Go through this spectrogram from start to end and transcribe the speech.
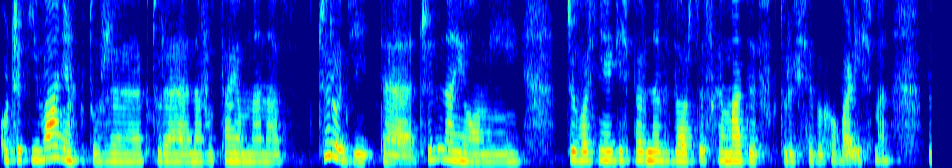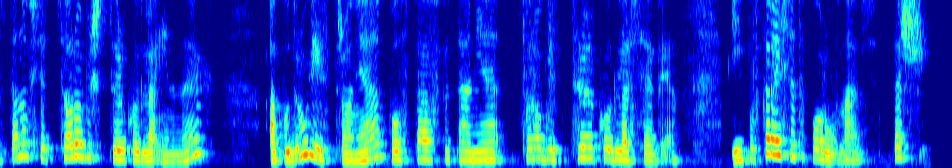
oczekiwaniach, które, które narzucają na nas czy rodzice, czy znajomi, czy właśnie jakieś pewne wzorce, schematy, w których się wychowaliśmy. Zastanów się, co robisz tylko dla innych, a po drugiej stronie postaw pytanie, co robię tylko dla siebie. I postaraj się to porównać. Też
